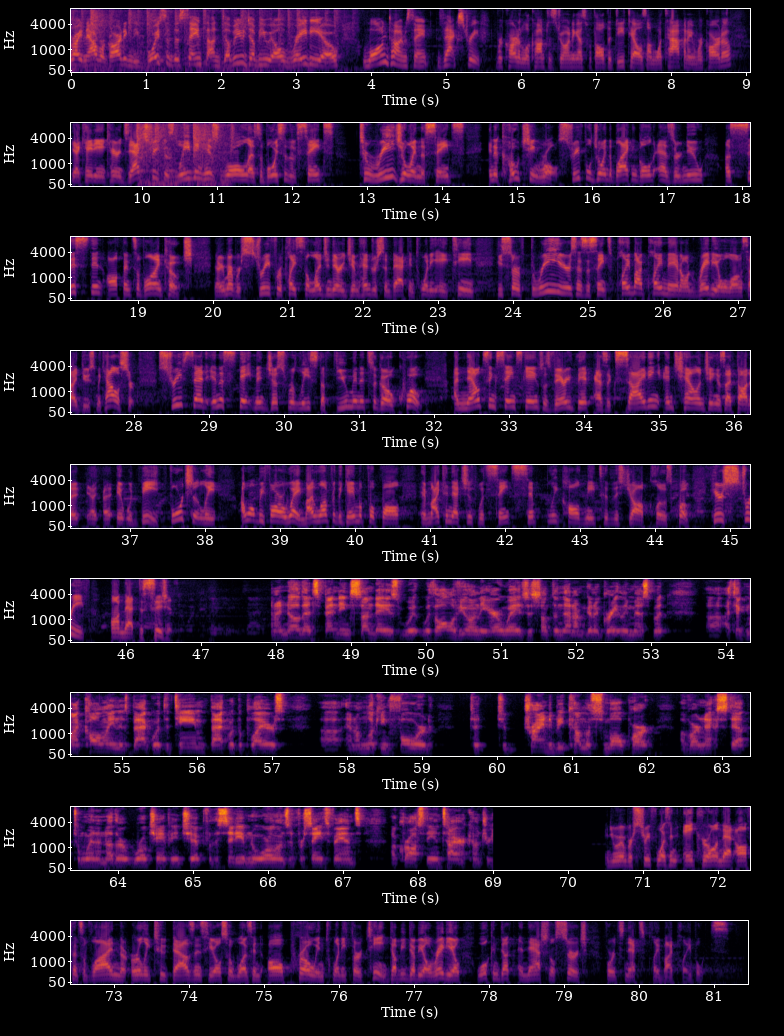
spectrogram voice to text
right now regarding the voice of the Saints on WWL radio. Longtime Saint Zach Strief. Ricardo LeCompte is joining us with all the details on what's happening. Ricardo? Yeah, Katie and Karen. Zach Strief is leaving his role as the voice of the Saints to rejoin the Saints in a coaching role. Strief will join the Black and Gold as their new assistant offensive line coach. Now remember, Strief replaced the legendary Jim Henderson back in 2018. He served three years as the Saints play-by-play man on radio alongside Deuce McAllister. Strief said in a statement just released a few minutes ago, quote, announcing Saints games was very bit as exciting and challenging as I thought it, uh, it would be. Fortunately, I won't be far away. My love for the game of football and my connections with Saints simply called me to this job, close quote. Here's Strief on that decision. And I know that spending Sundays with, with all of you on the airwaves is something that I'm going to greatly miss. But uh, I think my calling is back with the team, back with the players, uh, and I'm looking forward to, to trying to become a small part of our next step to win another world championship for the city of New Orleans and for Saints fans across the entire country. And you remember Strief was an anchor on that offensive line in the early 2000s. He also was an All Pro in 2013. WWL Radio will conduct a national search for its next play by play voice.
